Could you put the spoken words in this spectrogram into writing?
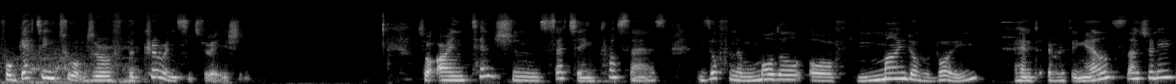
forgetting to observe the current situation. So, our intention setting process is often a model of mind over body and everything else, actually.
